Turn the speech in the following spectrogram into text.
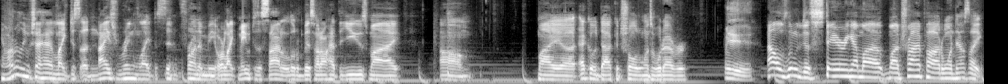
"Damn, I really wish I had like just a nice ring light to sit in front of me, or like maybe to the side a little bit, so I don't have to use my um my uh, Echo Dot controlled ones or whatever." Yeah, I was literally just staring at my my tripod one day. I was like,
